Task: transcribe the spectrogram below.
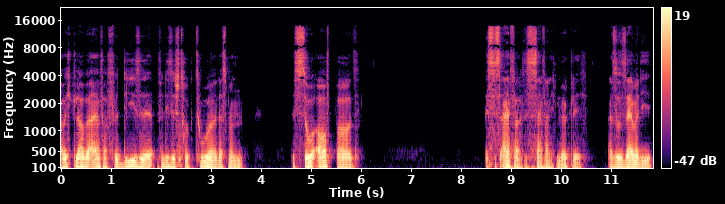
aber ich glaube einfach für diese für diese Struktur, dass man das so aufbaut, ist es einfach, das ist einfach nicht möglich. Also selber die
